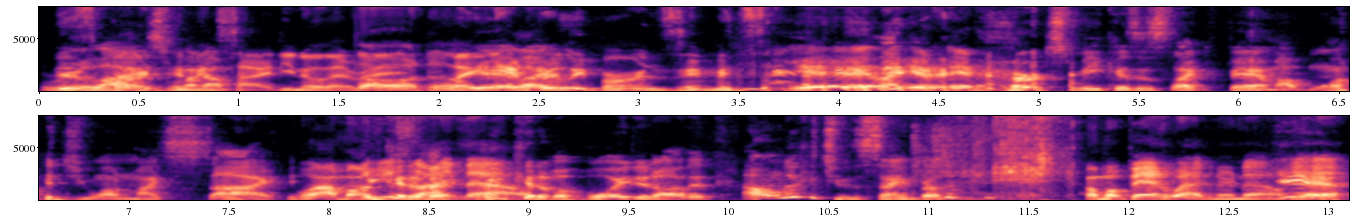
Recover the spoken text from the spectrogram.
This realize burns him when I'm inside. You know that, right? no. Like Yeah, it like- really burns him inside. Yeah, like it, it hurts me because it's like, fam, I wanted you on my side. Well, I'm on we your could've- side now. We could have avoided all this. I don't look at you the same, brother. I'm a bandwagoner now. Yeah,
